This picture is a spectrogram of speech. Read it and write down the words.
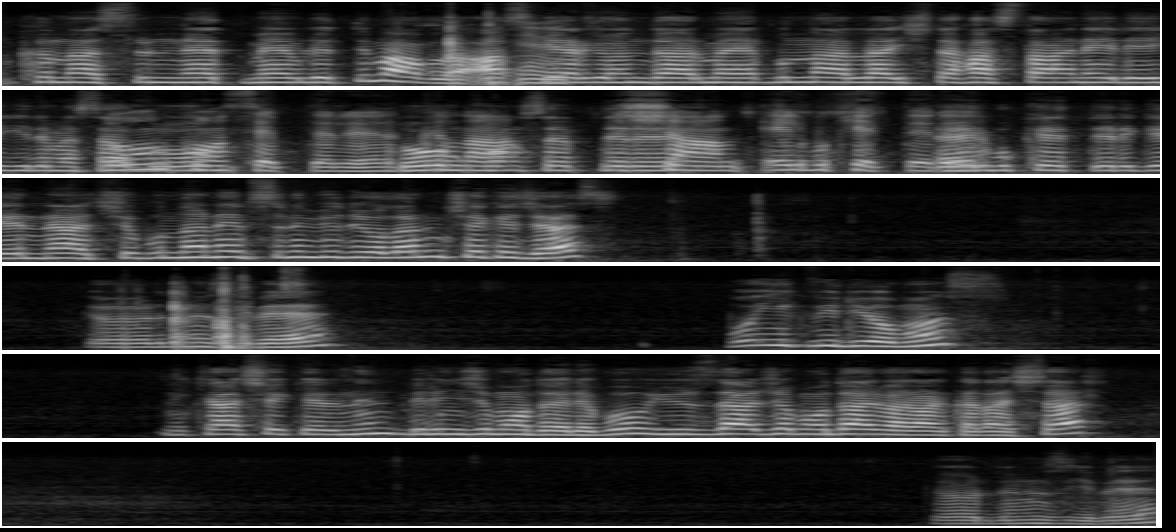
kına, sünnet, mevlüt değil mi abla? Asker Evet. gönderme bunlarla işte hastaneyle ilgili mesela Doğum, doğum, konseptleri, doğum kına, konseptleri, nişan, el buketleri. el buketleri, gelin açı bunların hepsinin videolarını çekeceğiz. Gördüğünüz gibi. Bu ilk videomuz. Nikah şekerinin birinci modeli bu. Yüzlerce model var arkadaşlar. Gördüğünüz gibi.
